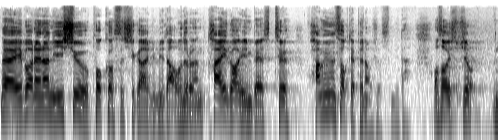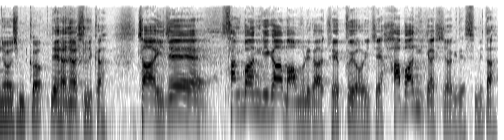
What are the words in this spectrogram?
네, 이번에는 이슈 포커스 시간입니다. 오늘은 타이거 인베스트 황윤석 대표 나오셨습니다. 어서 오십시오. 안녕하십니까? 네, 안녕하십니까. 자, 이제 상반기가 마무리가 됐고요. 이제 하반기가 시작이 됐습니다.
